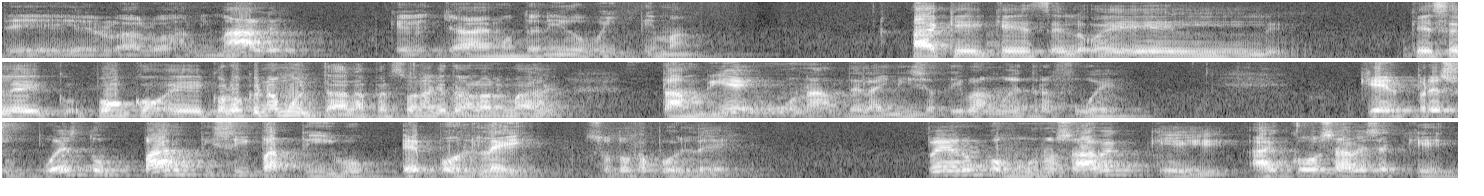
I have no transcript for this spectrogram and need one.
de a los animales, que ya hemos tenido víctimas. Ah, que, que, es el, el- que se le pon- co- eh, coloque una multa a las personas que tengan los animales. También una de las iniciativas nuestras fue que el presupuesto participativo es por ley, eso toca por ley. Pero como uno sabe que hay cosas a veces que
